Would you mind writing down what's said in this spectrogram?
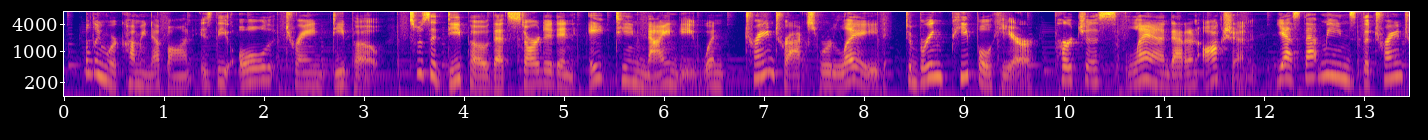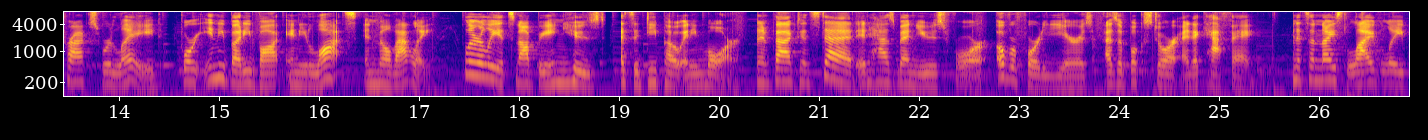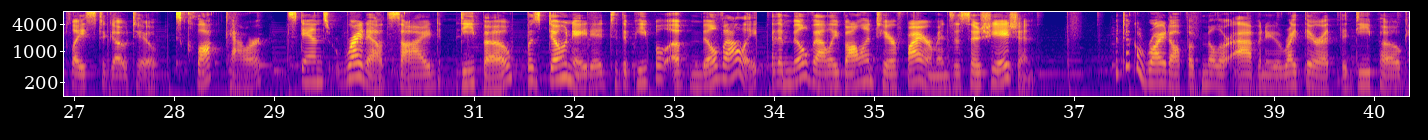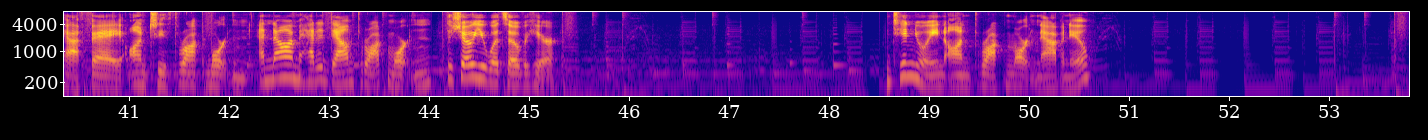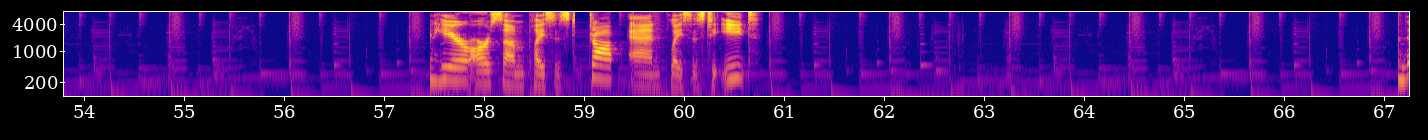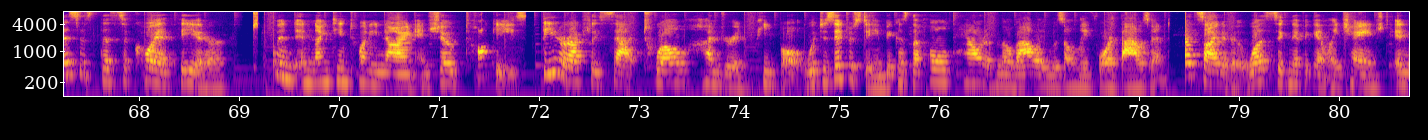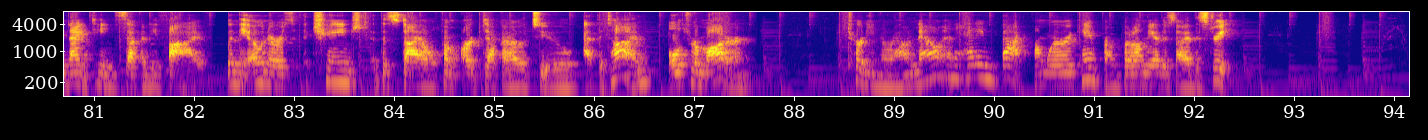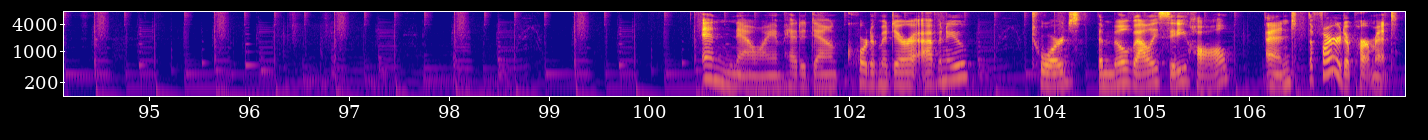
The building we're coming up on is the old train depot. This was a depot that started in 1890 when train tracks were laid to bring people here, purchase land at an auction. Yes, that means the train tracks were laid before anybody bought any lots in Mill Valley. Clearly, it's not being used as a depot anymore. And in fact, instead, it has been used for over 40 years as a bookstore and a cafe. And it's a nice, lively place to go to. This clock tower stands right outside depot, was donated to the people of Mill Valley by the Mill Valley Volunteer Firemen's Association. I took a ride off of Miller Avenue right there at the Depot Cafe onto Throckmorton, and now I'm headed down Throckmorton to show you what's over here. Continuing on Throckmorton Avenue, and here are some places to shop and places to eat. This is the Sequoia Theater opened in 1929 and showed talkies. The theater actually sat 1,200 people, which is interesting because the whole town of Mill Valley was only 4,000. Outside of it was significantly changed in 1975 when the owners changed the style from Art Deco to, at the time, ultra modern. Turning around now and heading back from where I came from, but on the other side of the street. And now I am headed down Corte Madera Avenue towards the Mill Valley City Hall and the fire department.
